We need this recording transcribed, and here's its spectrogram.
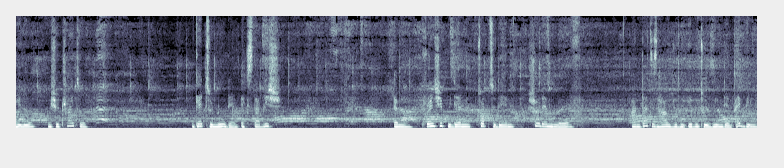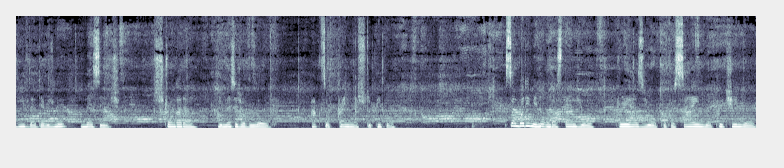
you know, we should try to get to know them, establish um, friendship with them, talk to them, show them love, and that is how you'll be able to win them. I believe that there is no message stronger than the message of love, acts of kindness to people. Somebody may not understand your prayers, your prophesying, your preaching, your,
